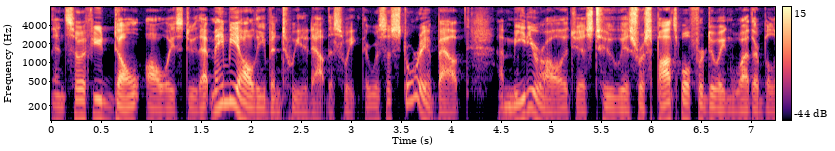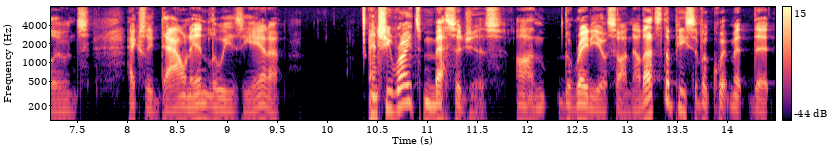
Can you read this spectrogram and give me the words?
And so if you don't always do that, maybe I'll even tweet it out this week. There was a story about a meteorologist who is responsible for doing weather balloons actually down in Louisiana. And she writes messages on the radio radiosonde. Now, that's the piece of equipment that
